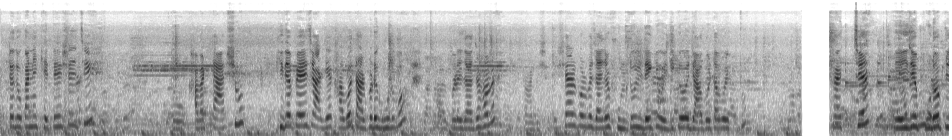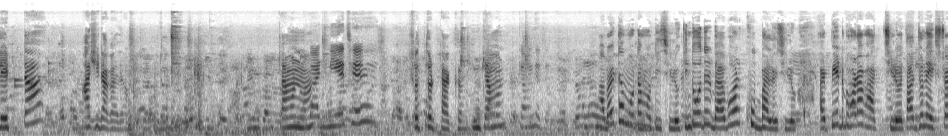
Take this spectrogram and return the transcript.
একটা দোকানে খেতে এসেছি। তো খাবারটা আসুক, খিদে পেয়েছে, আগে খাব, তারপরে ঘুরবো, তারপরে যা যা হবে তোমাদের সাথে শেয়ার করব। যা যা ফুল টুল দেখি ওইদিকেও যাব টাবো একটু। খাচ্ছে, এই যে পুরো প্লেটটা আশি টাকা দাম। কেমন মা? নিয়েছে। সত্তর টাকা। কেমন? কেমন খাবারটা মোটামুটি ছিল কিন্তু ওদের ব্যবহার খুব ভালো ছিল। আর পেট ভরা ভাত ছিল তার জন্য এক্সট্রা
